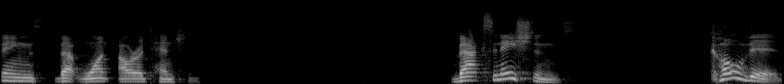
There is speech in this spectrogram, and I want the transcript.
things that want our attention vaccinations, COVID,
